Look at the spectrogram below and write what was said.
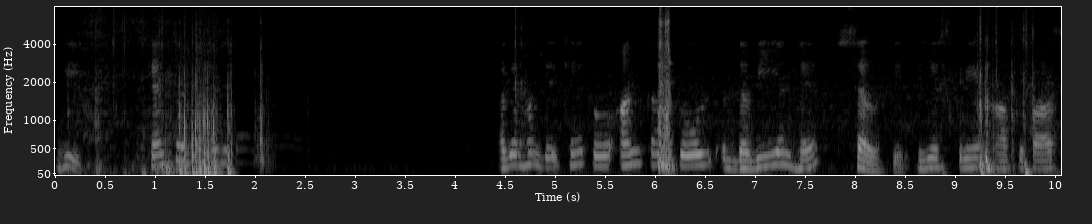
जी कैंसर जो है बेटा, अगर हम देखें तो अनकंट्रोल्ड डवीजन है सेल की। ये स्क्रीन आपके पास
